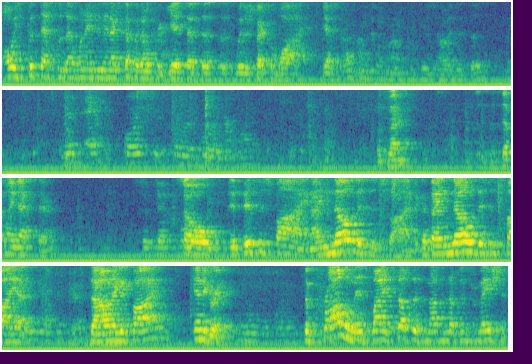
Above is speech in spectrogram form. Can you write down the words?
always put that so that when I do the next step, I don't forget that this is with respect to y. Yes? I'm, I'm I'm confused how I did this, like. That's X four to over four, not Y. What's the matter? It's definitely next there. So So if this is phi, and I know this is phi, because I know this is phi x. So how would I get phi? Integrate. The problem is by itself, there's not enough information.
